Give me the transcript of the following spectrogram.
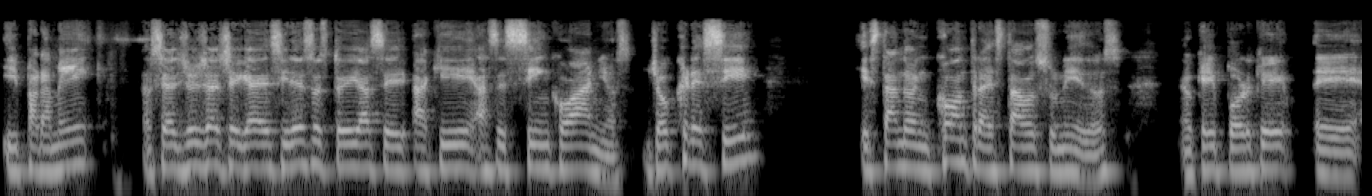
y para mí, o sea, yo ya llegué a decir eso, estoy hace, aquí hace cinco años. Yo crecí estando en contra de Estados Unidos, ¿ok? Porque eh,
